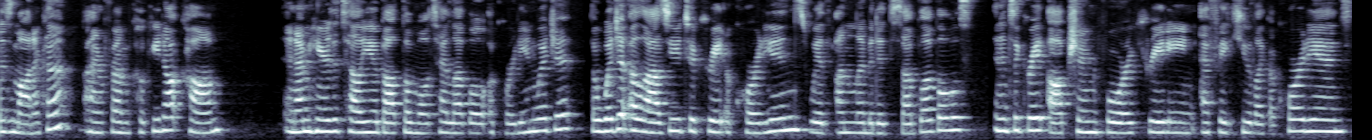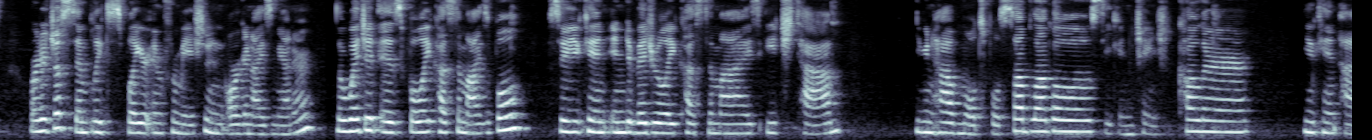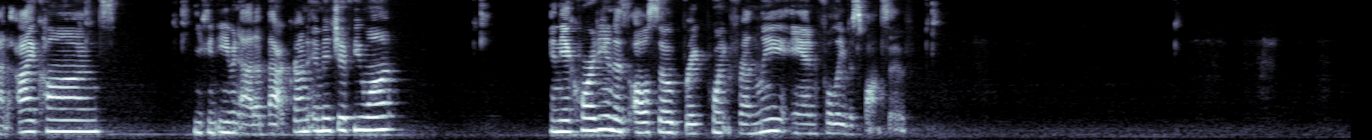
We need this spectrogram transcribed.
name is Monica. I'm from QooQee.com, and I'm here to tell you about the multi-level accordion widget. The widget allows you to create accordions with unlimited sublevels, and it's a great option for creating FAQ-like accordions, or to just simply display your information in an organized manner. The widget is fully customizable, so you can individually customize each tab. You can have multiple sublevels, you can change color, you can add icons, you can even add a background image if you want. And the accordion is also breakpoint friendly and fully responsive.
